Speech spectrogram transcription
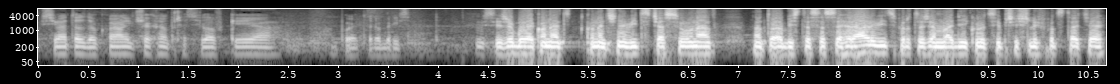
musíme to zdokonalit všechno přesilovky a bude to dobrý snad. Myslíš, že bude konec, konečně víc času na, na to, abyste se sehráli víc, protože mladí kluci přišli v podstatě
